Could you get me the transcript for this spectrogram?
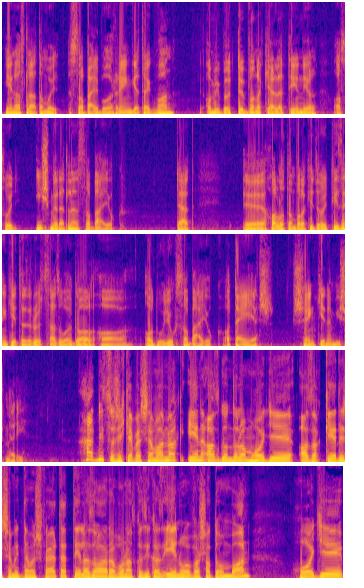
Én azt látom, hogy szabályból rengeteg van, amiből több van a kelleténél, az, hogy ismeretlen szabályok. Tehát eh, hallottam valakitől, hogy 12.500 oldal a adójogszabályok, a teljes. Senki nem ismeri. Hát biztos, hogy kevesen vannak. Én azt gondolom, hogy az a kérdés, amit te most feltettél, az arra vonatkozik az én olvasatomban, hogy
